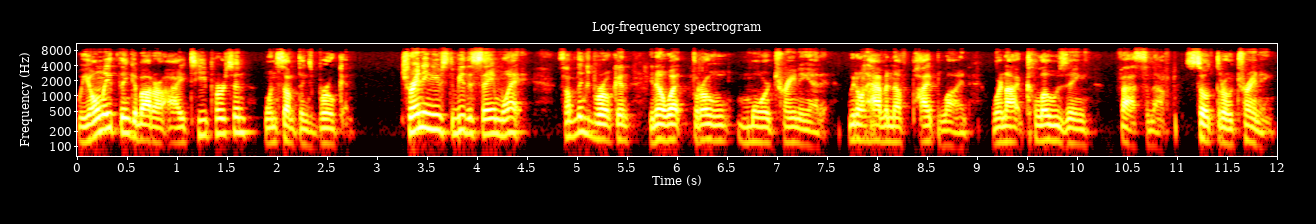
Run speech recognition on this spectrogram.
we only think about our IT person when something's broken. Training used to be the same way. Something's broken, you know what? Throw more training at it. We don't have enough pipeline. We're not closing fast enough. So throw training.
